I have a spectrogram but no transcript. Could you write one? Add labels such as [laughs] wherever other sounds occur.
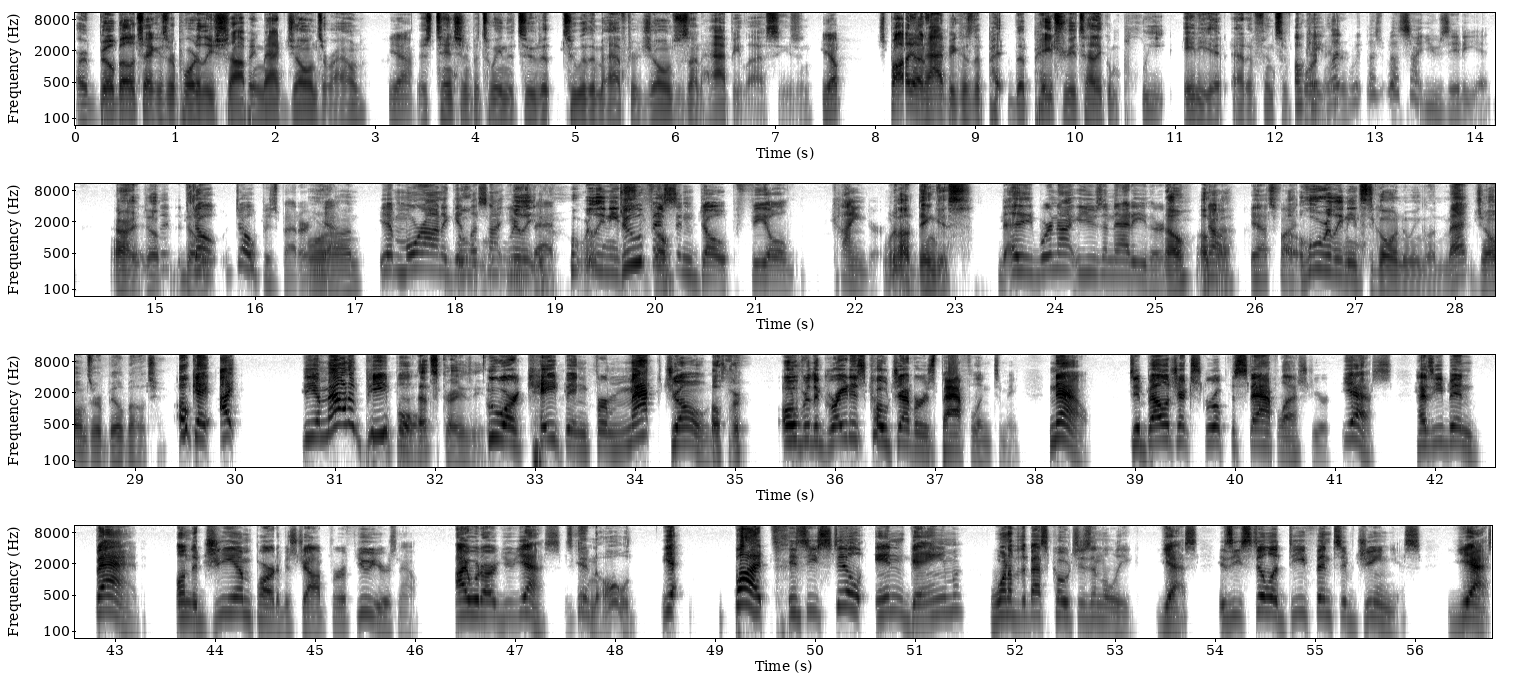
or Bill Belichick is reportedly shopping Mac Jones around. Yeah. There's tension between the two the two of them after Jones was unhappy last season. Yep. He's probably unhappy because the the Patriots had a complete idiot at offensive Okay, coordinator. let, let's let's not use idiot. All right, dope, dope, dope, dope is better. Yeah, moron. yeah, moron again. Who- let's not really, use that. Who really needs? Doofus and dope feel kinder. What about Dingus? Uh, We're not using that either. No, okay. No. Yeah, that's Uh, fine. who really needs to go in New England? Mac Jones or Bill Belichick? Okay, I the amount of [laughs] people That's crazy. who are caping for Mac Jones Over. over the greatest coach ever is baffling to me. Now, did Belichick screw up the staff last year? Yes. Has he been bad on the GM part of his job for a few years now? I would argue yes. He's getting old. Yeah. But is he still in game one of the best coaches in the league? Yes. Is he still a defensive genius? Yes.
